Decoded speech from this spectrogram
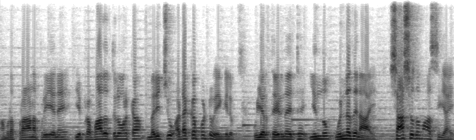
നമ്മുടെ പ്രാണപ്രിയനെ ഈ പ്രഭാതത്തിൽ ഓർക്കാം. മരിച്ചു അടക്കപ്പെട്ടു എങ്കിലും ഉയർത്തെഴുന്നേറ്റ് ഇന്നും ഉന്നതനായി ശാശ്വതമാസിയായി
